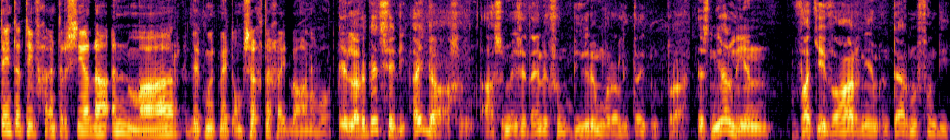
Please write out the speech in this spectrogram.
tentatief geïnteresseerd daarin, maar dit moet met omsigtigheid behandel word. Ja, laat ek net sê die uitdaging as 'n mens uiteindelik van diere moraliteit moet praat, is nie alleen wat jy waarneem in terme van die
